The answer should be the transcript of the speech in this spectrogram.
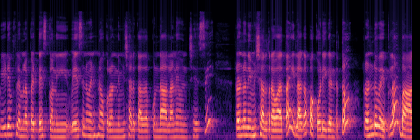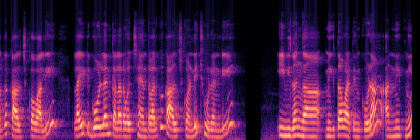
మీడియం ఫ్లేమ్లో పెట్టేసుకొని వేసిన వెంటనే ఒక రెండు నిమిషాలు కదపకుండా అలానే ఉంచేసి రెండు నిమిషాల తర్వాత ఇలాగ పకోడీ గంటతో రెండు వైపులా బాగా కాల్చుకోవాలి. లైట్ గోల్డెన్ కలర్ వచ్చేంత వరకు కాల్చుకోండి. చూడండి. ఈ విధంగా మిగతా వాటిని కూడా అన్నిటినీ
